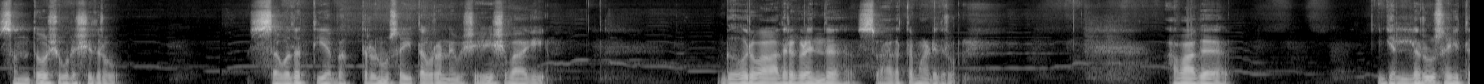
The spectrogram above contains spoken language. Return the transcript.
ಸಂತೋಷಗೊಳಿಸಿದರು. ಸವದತ್ತಿಯ ಭಕ್ತರನ್ನೂ ಸಹಿತ ಅವರನ್ನು ವಿಶೇಷವಾಗಿ ಗೌರವ ಆಧಾರಗಳಿಂದ ಸ್ವಾಗತ ಮಾಡಿದರು. ಆವಾಗ ಎಲ್ಲರೂ ಸಹಿತ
